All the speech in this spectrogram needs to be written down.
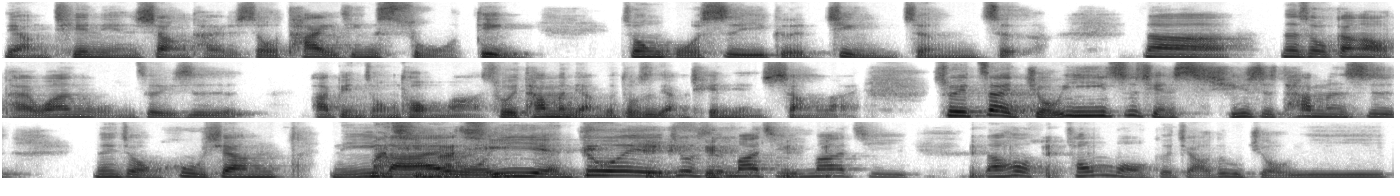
两千年上台的时候，他已经锁定中国是一个竞争者，那那时候刚好台湾我们这里是。阿扁总统嘛，所以他们两个都是两千年上来，所以在九一一之前，其实他们是那种互相你一来我一眼，对，就是马吉马吉。然后从某个角度，九一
